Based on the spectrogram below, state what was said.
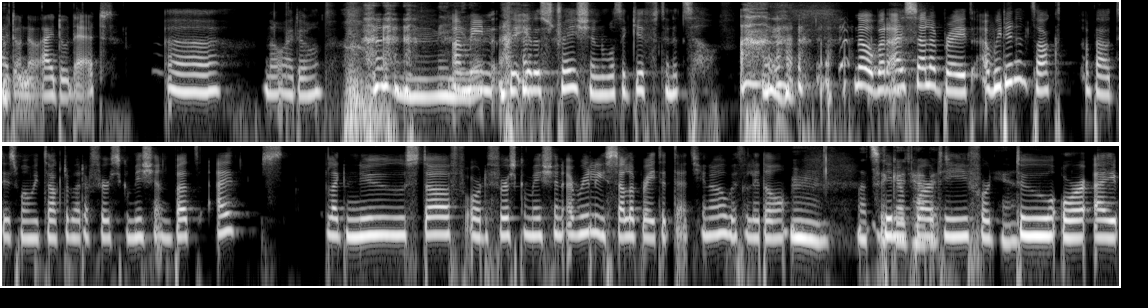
I don't know. I do that. uh, no, I don't. Me I mean, the illustration was a gift in itself. no, but I celebrate. uh, We didn't talk about this when we talked about our first commission, but I like new stuff or the first commission. I really celebrated that, you know, with a little Mm, that's a dinner good habit. party for Yeah. two, or I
